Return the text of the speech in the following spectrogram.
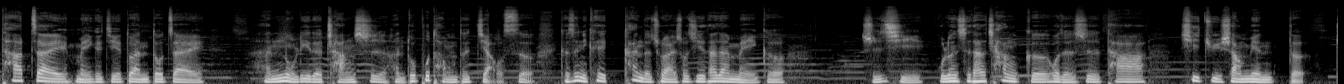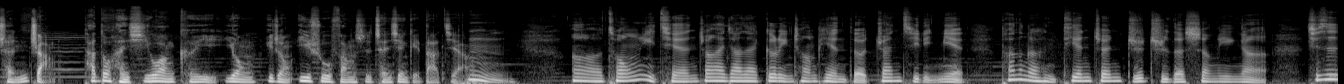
她在每一个阶段都在很努力的尝试很多不同的角色，可是你可以看得出来说，其实她在每一个时期，无论是她唱歌或者是她戏剧上面的成长，她都很希望可以用一种艺术方式呈现给大家。嗯。呃，从以前张艾嘉在歌林唱片的专辑里面，他那个很天真直直的声音啊，其实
